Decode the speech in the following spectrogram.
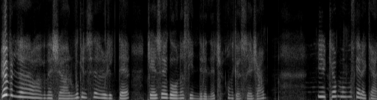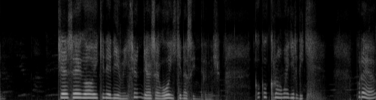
Hepinize merhaba arkadaşlar. Bugün sizlerle birlikte CSGO nasıl indirilir onu göstereceğim. İlk yapmamız gereken CSGO 2 dediğim için CSGO 2 nasıl indirilir? Google Chrome'a girdik. Buraya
